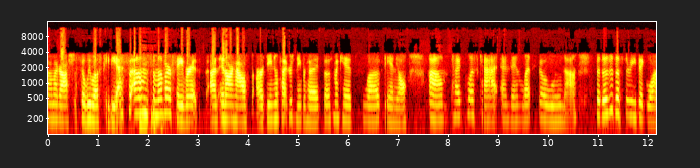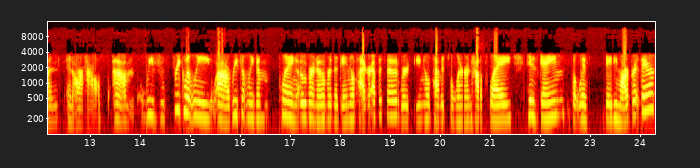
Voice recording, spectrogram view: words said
Oh my gosh! So we love PBS. Um, some of our favorites uh, in our house are Daniel Tiger's Neighborhood. Both my kids love Daniel. Um, Peg plus Cat, and then Let's Go Luna. So those are the three big ones in our house. Um, we've frequently, uh, recently been playing over and over the Daniel Tiger episode where Daniel's having to learn how to play his games, but with baby Margaret there,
